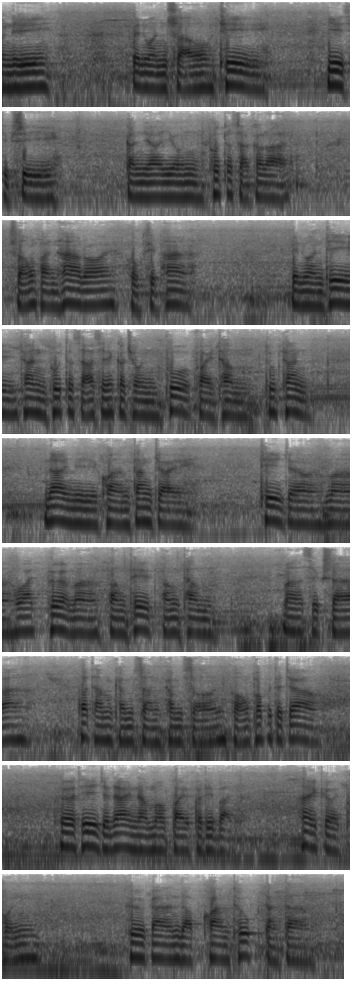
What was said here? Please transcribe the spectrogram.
วันนี้เป็นวันเสาร์ที่ 24 กันยายน พุทธศักราช 2565 เป็นวันที่ท่านพุทธศาสนิกชนผู้ใฝ่ธรรมทุกท่านได้มีความตั้งใจ ที่จะมาวัดเพื่อมาฟังเทศฟังธรรม มาศึกษา พระธรรมคำสั่งคำสอนของพระพุทธเจ้า เพื่อที่จะได้นำเอาไปปฏิบัติ ให้เกิดผล คือการดับความทุกข์ต่าง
